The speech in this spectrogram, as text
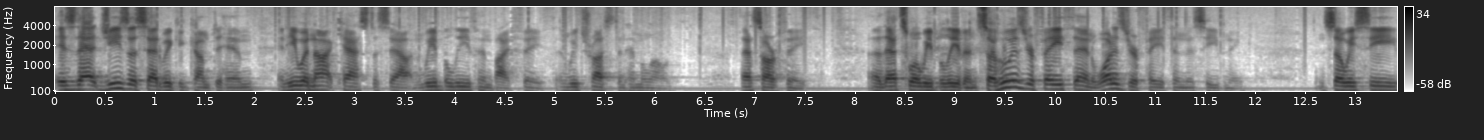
is that Jesus said we could come to him and he would not cast us out. And we believe him by faith and we trust in him alone. That's our faith. Uh, that's what we believe in. So, who is your faith in? What is your faith in this evening? And so we see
